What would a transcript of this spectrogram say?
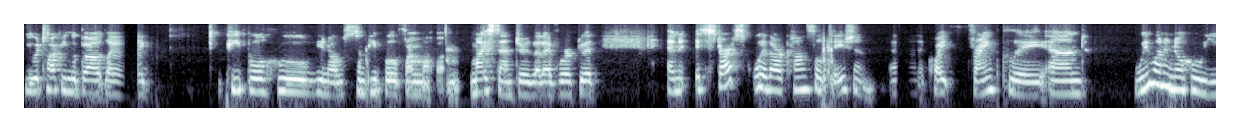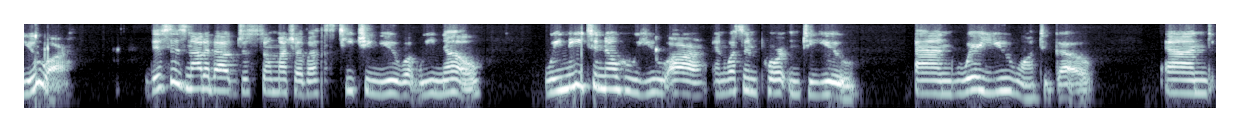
you were talking about like, like people who, you know, some people from um, my center that I've worked with. And it starts with our consultation, uh, quite frankly. And we want to know who you are. This is not about just so much of us teaching you what we know. We need to know who you are and what's important to you and where you want to go. And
